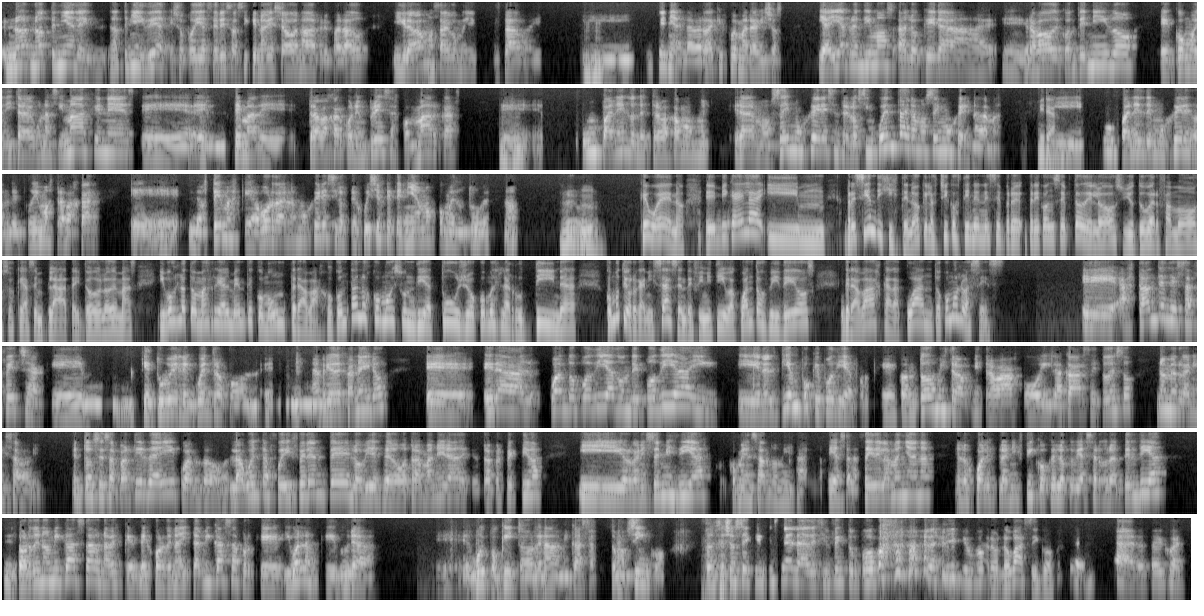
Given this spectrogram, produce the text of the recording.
no, no, tenía no tenía idea que yo podía hacer eso, así que no había llevado nada preparado. Y grabamos algo medio improvisado ahí. Y genial, la verdad que fue maravilloso. Y ahí aprendimos a lo que era eh, grabado de contenido, eh, cómo editar algunas imágenes, eh, el tema de trabajar con empresas, con marcas, eh, un panel donde trabajamos, éramos seis mujeres, entre los 50 éramos seis mujeres nada más. Mira. Y un panel de mujeres donde pudimos trabajar los temas que abordan las mujeres y los prejuicios que teníamos como youtubers, ¿no? Qué bueno. Eh, Micaela, y mm, recién dijiste, ¿no? Que los chicos tienen ese preconcepto de los youtubers famosos que hacen plata y todo lo demás, y vos lo tomás realmente como un trabajo. Contanos cómo es un día tuyo, cómo es la rutina, cómo te organizás en definitiva, cuántos videos grabás cada cuánto, cómo lo haces. Eh, hasta antes de esa fecha que, que tuve el encuentro con, en Río de Janeiro, eh, era cuando podía, donde podía y, en el tiempo que podía, porque con todo mi, trabajo y la casa y todo eso, no me organizaba bien. Entonces, a partir de ahí, cuando la vuelta fue diferente, lo vi desde otra manera, desde otra perspectiva, y organicé mis días, comenzando mis días a las 6 de la mañana, en los cuales planifico qué es lo que voy a hacer durante el día, ordeno mi casa, una vez que dejo ordenadita mi casa, porque igual aunque dura eh, muy poquito ordenada mi casa, somos cinco. Entonces yo sé que aunque sea la desinfecto un poco, la limpio un poco. Claro, lo básico. Claro, tal cual.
